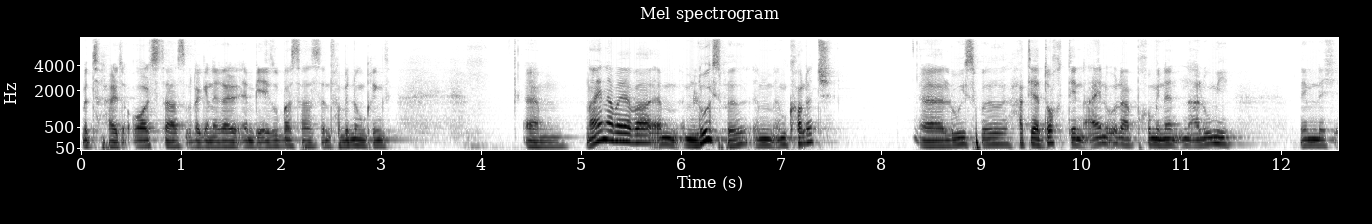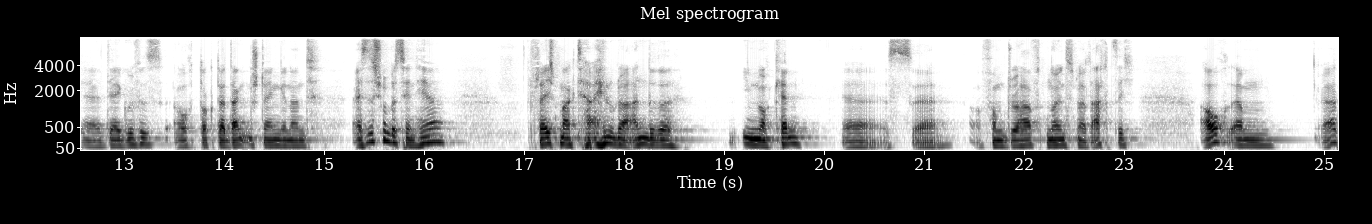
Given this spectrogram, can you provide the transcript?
mit halt All-Stars oder generell NBA Superstars in Verbindung bringt. Ähm, nein, aber er war im, im Louisville im, im College. Äh, Louisville hat ja doch den ein oder prominenten Alumi nämlich äh, Dale Griffiths, auch Dr. Dankenstein genannt. Es ist schon ein bisschen her. Vielleicht mag der ein oder andere ihn noch kennen. Er ist äh, vom Draft 1980 auch ähm, ja,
